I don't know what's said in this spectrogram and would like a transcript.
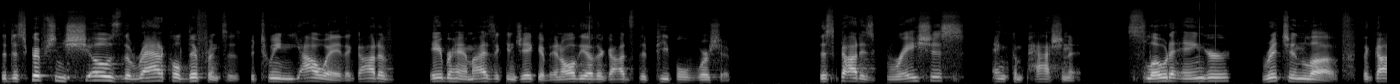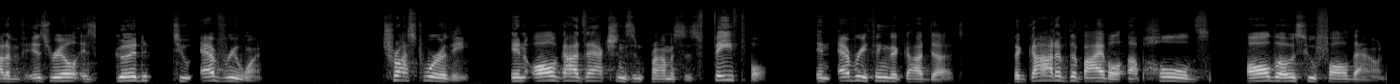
The description shows the radical differences between Yahweh, the God of Abraham, Isaac, and Jacob, and all the other gods that people worship. This God is gracious and compassionate, slow to anger, rich in love. The God of Israel is good to everyone, trustworthy in all God's actions and promises, faithful in everything that God does. The God of the Bible upholds all those who fall down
